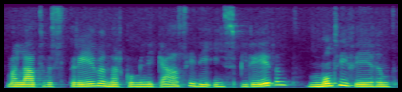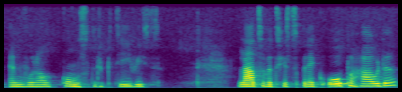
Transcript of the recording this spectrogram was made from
maar laten we streven naar communicatie die inspirerend, motiverend en vooral constructief is. Laten we het gesprek open houden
